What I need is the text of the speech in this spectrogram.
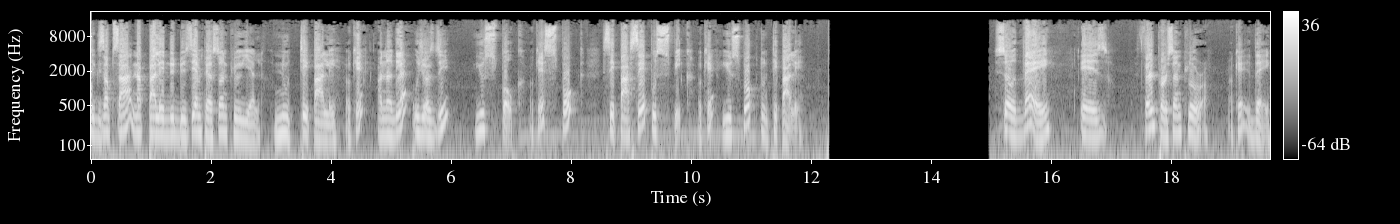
Exemple ça, n'a parlé de deuxième personne pluriel. Nou te pale. Ok, en anglais, dit, you spoke. Ok, spoke, c'est passé pour speak. Ok, you spoke, nou te pale. So they is third person plural. Okay, they.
